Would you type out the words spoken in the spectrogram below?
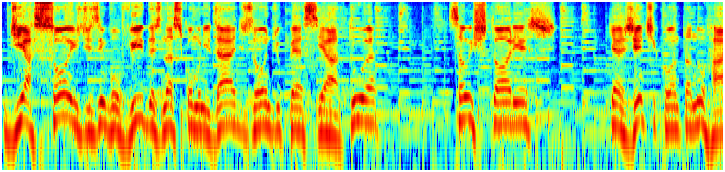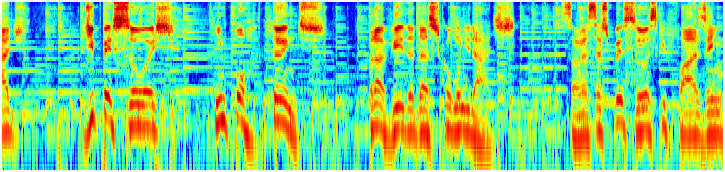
de ações desenvolvidas nas comunidades onde o PSA atua, são histórias que a gente conta no rádio de pessoas importantes para a vida das comunidades. São essas pessoas que fazem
